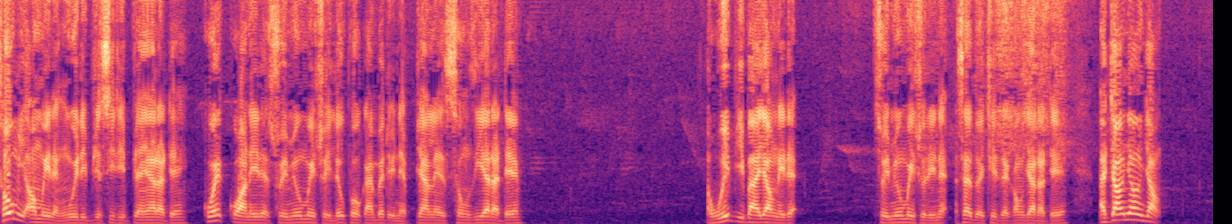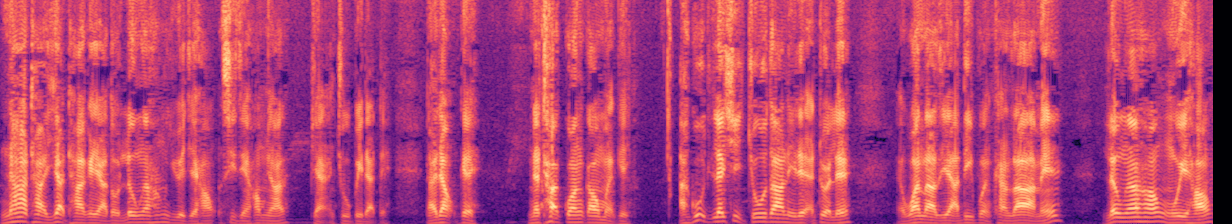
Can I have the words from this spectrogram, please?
ဆုံးမီအောင်မေးတဲ့ငွေတွေပစ္စည်းတွေပြန်ရတတ်တယ်။ကွဲကွာနေတဲ့ဆွေမျိုးမိတ်ဆွေလှုပ်ဖို့ကံဘက်တွေနဲ့ပြန်လဲဆုံစည်းရတတ်တယ်။အဝေးပြည်ပရောက်နေတဲ့ ဆွေမျိုးမိတ်ဆွေတွေနဲ့အဆက်အသွယ်ချိတ်ဆက်ကောင်းကြတတ်တယ်။အကြောင်းကြောင့်ကြောင့်နာထရပ်ထားကြရတော့လုပ်ငန်းဟောင်းရွေချေဟောင်းအစီအစဉ်ဟောင်းများပြန်အကျိုးပေးတတ်တယ်။ဒါကြောင့်ကဲနှစ်ထပ်ကွမ်းကောင်းမှကိအခုလက်ရှိစ조사နေတဲ့အတွက်လဲဝမ်းသာစရာအသီးပွင့်ခံစားရမယ်။လုပ်ငန်းဟောင်းငွေဟောင်း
